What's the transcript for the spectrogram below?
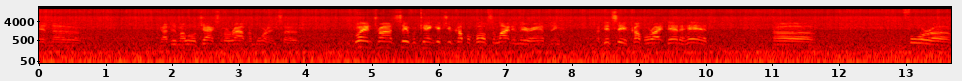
And uh, got to do my little Jacksonville route in the morning. So go ahead and try and see if we can't get you a couple bolts of lightning there, Anthony. I did see a couple right dead ahead uh, before uh,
